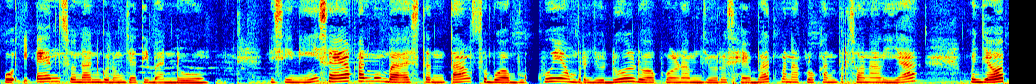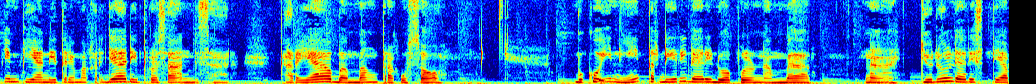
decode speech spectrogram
UIN Sunan Gunung Jati Bandung. Di sini saya akan membahas tentang sebuah buku yang berjudul 26 Jurus Hebat Menaklukkan Personalia Menjawab Impian Diterima Kerja di Perusahaan Besar Karya Bambang Prakuso Buku ini terdiri dari 26 bab. Nah, judul dari setiap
